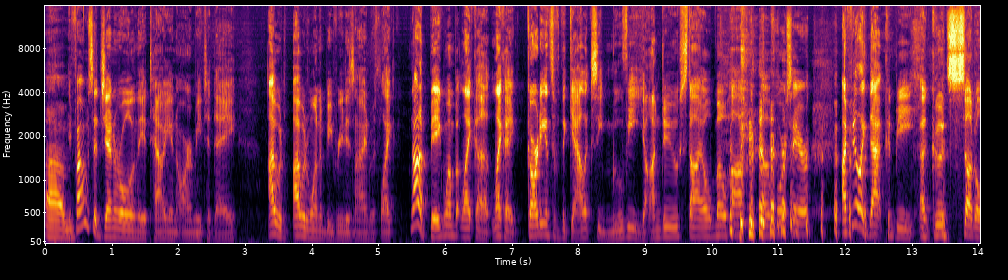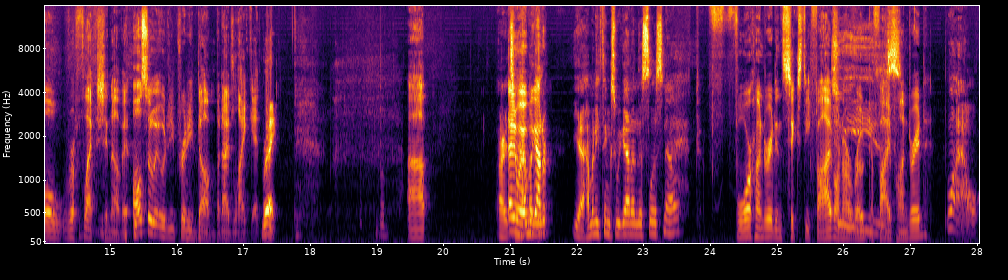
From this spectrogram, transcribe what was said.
If I was a general in the Italian army today, I would I would want to be redesigned with like not a big one, but like a like a Guardians of the Galaxy movie Yondu style mohawk of horsehair. I feel like that could be a good subtle reflection of it. Also, it would be pretty dumb, but I'd like it. Right. Uh, All right. Anyway, how we many, gotta- Yeah, how many things we got on this list now? 465 on our road to 500. Wow.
